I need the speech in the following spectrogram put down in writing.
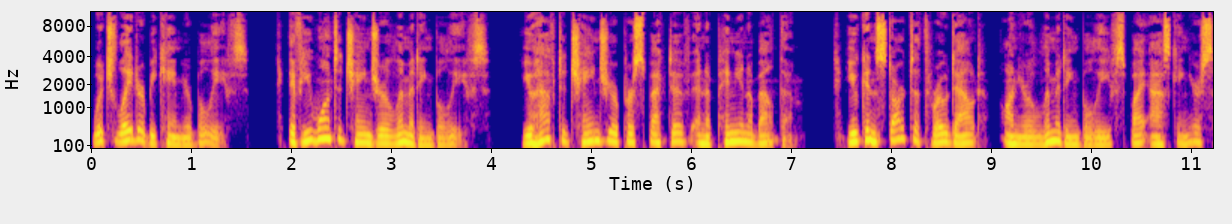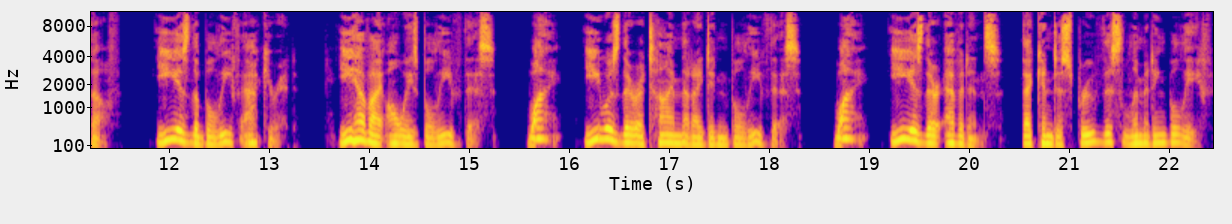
which later became your beliefs. If you want to change your limiting beliefs, you have to change your perspective and opinion about them. You can start to throw doubt on your limiting beliefs by asking yourself, Ye, is the belief accurate? Ye, have I always believed this? Why? Ye, was there a time that I didn't believe this? Why? Ye, is there evidence that can disprove this limiting belief?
